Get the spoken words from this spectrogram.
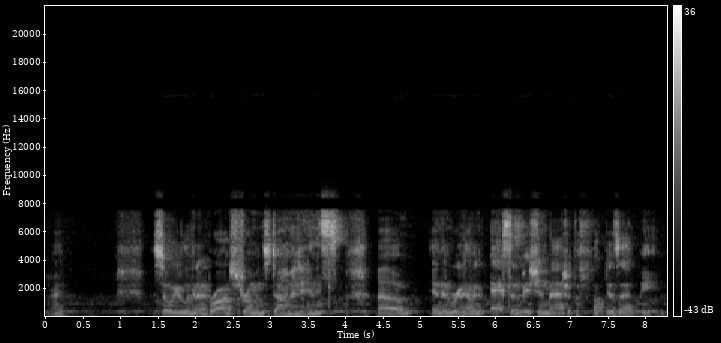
right? So you're looking at Braun Strowman's dominance, um, and then we're gonna have an exhibition match. What the fuck does that mean?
